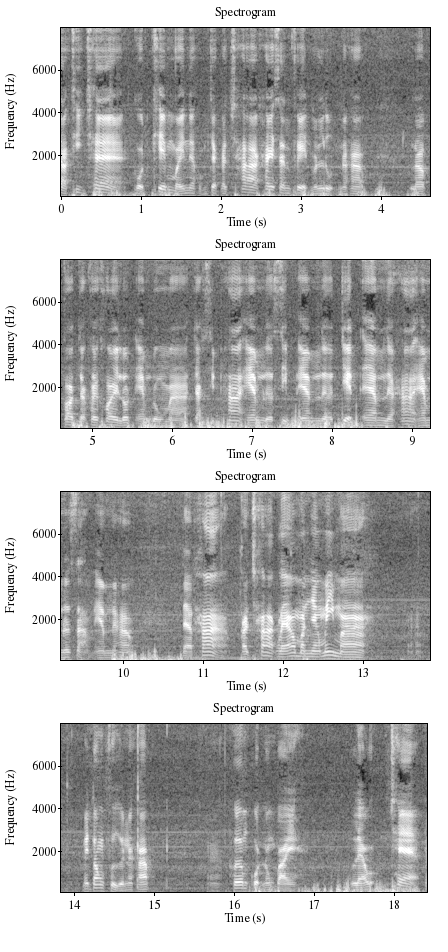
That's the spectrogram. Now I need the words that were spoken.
จากที่แช่กดเข้มไว้เนี่ยผมจะกระชากให้ซันเฟตมันหลุดนะครับ แล้วก็จะค่อยๆลดแอมป์ลงมาจาก 15 แอมป์เหลือ 10 แอมป์เหลือ 7 แอมป์เหลือ 5 แอมป์เหลือ 3 แอมป์นะครับ แต่ถ้ากระชากแล้วมันยังไม่มาไม่ต้องฝืนนะครับ เพิ่มกดลงไป แล้วแช่ไป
